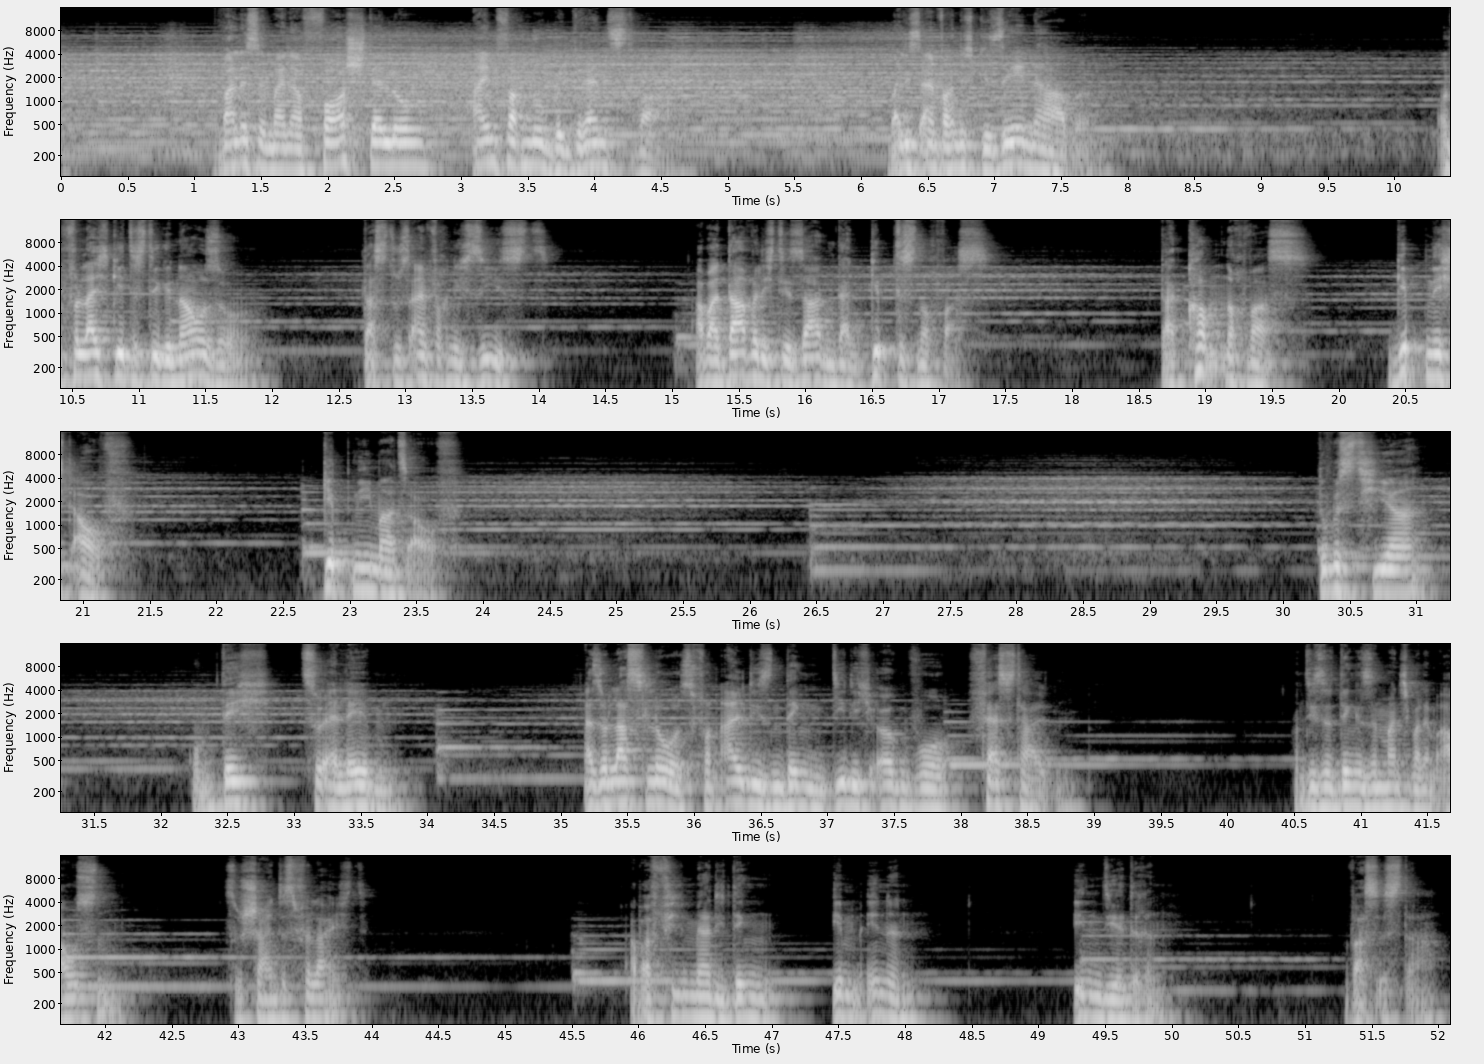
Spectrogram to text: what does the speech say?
weil es in meiner Vorstellung einfach nur begrenzt war, weil ich es einfach nicht gesehen habe. Und vielleicht geht es dir genauso, dass du es einfach nicht siehst. Aber da will ich dir sagen, da gibt es noch was. Da kommt noch was. Gib nicht auf. Gib niemals auf. Du bist hier, um dich zu erleben. Also lass los von all diesen Dingen, die dich irgendwo festhalten. Und diese Dinge sind manchmal im Außen, so scheint es vielleicht, aber vielmehr die Dinge im Innen, in dir drin. Was ist da?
